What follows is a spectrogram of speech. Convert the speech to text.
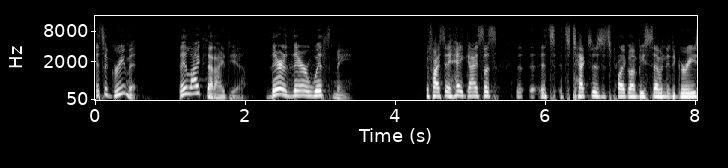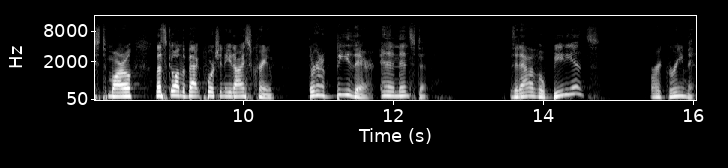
it's agreement. They like that idea. They're there with me. If I say, hey guys, let's it's it's Texas, it's probably going to be 70 degrees tomorrow. Let's go on the back porch and eat ice cream. They're going to be there in an instant. Is it out of obedience or agreement?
